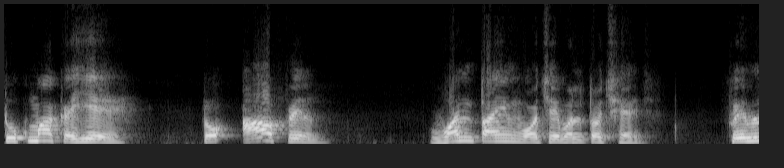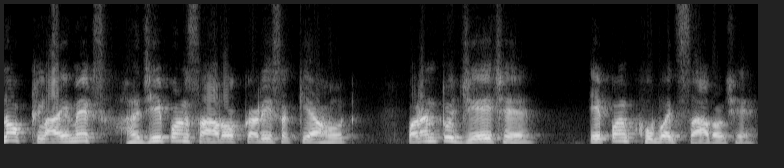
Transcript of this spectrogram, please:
ટૂંકમાં કહીએ તો આ ફિલ્મ વન ટાઈમ વોચેબલ તો છે જ. ફિલ્મનો ક્લાઇમેક્સ હજી પણ સારો કરી શક્યા હોત, પરંતુ જે છે એ પણ ખૂબ જ સારો છે.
